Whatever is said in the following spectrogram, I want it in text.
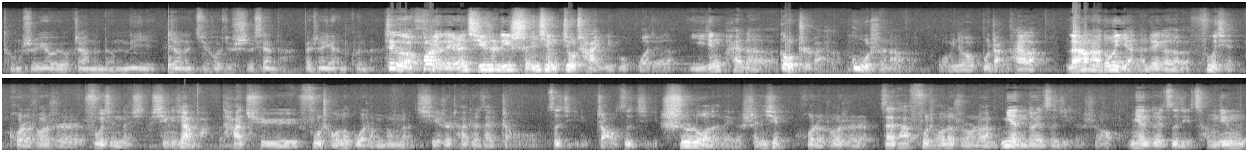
同时又有这样的能力、这样的机会去实现它，本身也很困难。这个《荒野猎人》其实离神性就差一步，我觉得已经拍的够直白了。故事呢，我们就不展开了。莱昂纳多演的这个父亲，或者说是父亲的形象吧，他去复仇的过程中呢，其实他是在找自己，找自己失落的那个神性，或者说是在他复仇的时候呢，面对自己的时候，面对自己曾经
